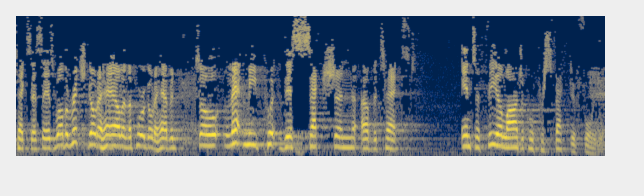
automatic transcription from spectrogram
text that says, well, the rich go to hell and the poor go to heaven, so let me put this section of the text into theological perspective for you.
